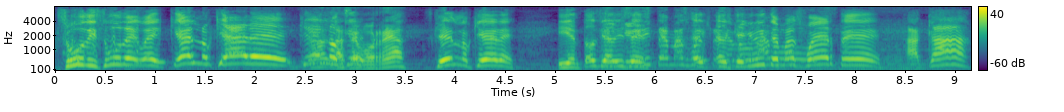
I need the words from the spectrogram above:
Sud y sude, güey, ¿quién lo quiere? ¿Quién La- lo la quiere? ceborrea. ¿Quién lo quiere? Y entonces ya El que dice, grite más el, fuerte, el que grite damos. más fuerte, acá.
